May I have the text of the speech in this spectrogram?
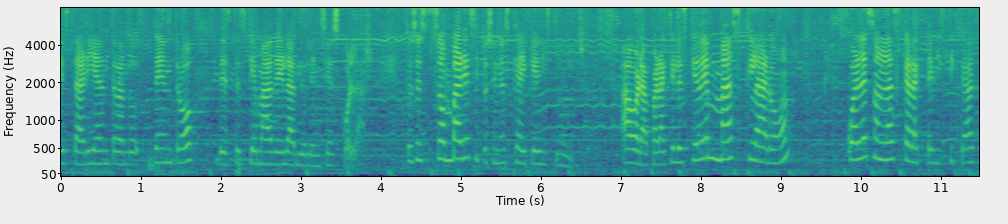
estaría entrando dentro de este esquema de la violencia escolar. Entonces son varias situaciones que hay que distinguir. Ahora, para que les quede más claro, ¿cuáles son las características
